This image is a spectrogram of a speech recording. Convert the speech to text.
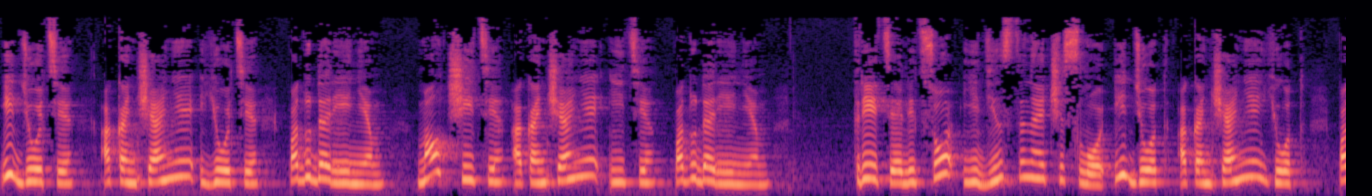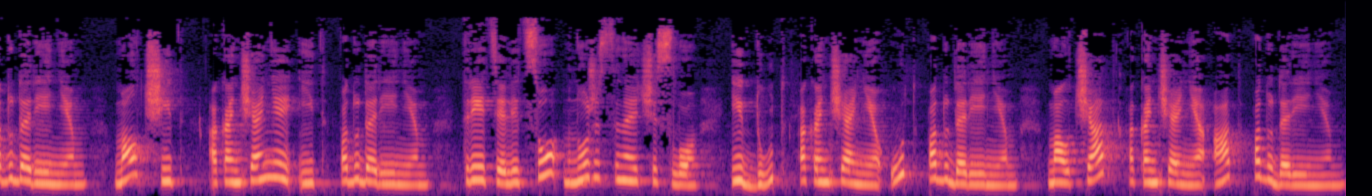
Идете, окончание «йоти» под ударением. Молчите, окончание «ити» под ударением. Третье лицо – единственное число. Идет, окончание «йод» под ударением. Молчит, окончание «ит» под ударением. Третье лицо – множественное число. Идут, окончание «ут» под ударением. Молчат, окончание «ат» под ударением.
